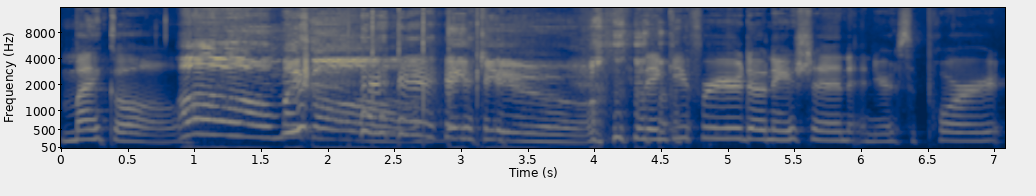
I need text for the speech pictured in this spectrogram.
Michael. Oh, Michael. Thank you. Thank you for your donation and your support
